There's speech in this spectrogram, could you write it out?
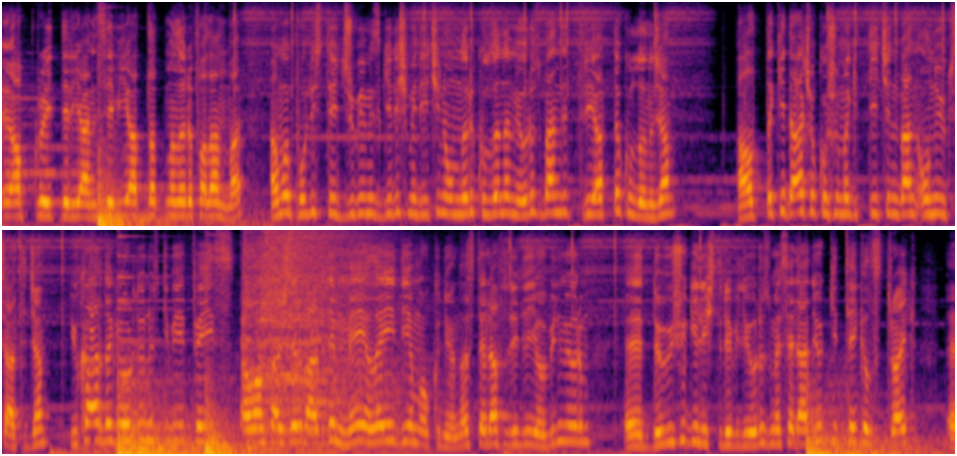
e, upgrade'leri yani seviye atlatmaları falan var. Ama polis tecrübemiz gelişmediği için onları kullanamıyoruz. Ben de Triad'da kullanacağım. Alttaki daha çok hoşuma gittiği için ben onu yükselteceğim. Yukarıda gördüğünüz gibi face avantajları var. Bir de melee diye mi okunuyor? Nasıl telaffuz ediliyor bilmiyorum. E, dövüşü geliştirebiliyoruz. Mesela diyor ki tackle strike. E,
